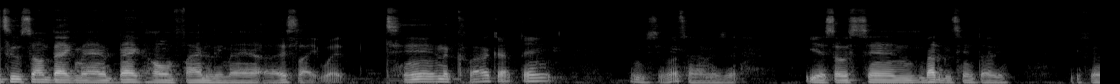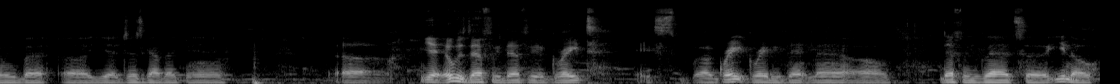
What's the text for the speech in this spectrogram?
YouTube. So I'm back, man. Back home finally, man. Uh, it's like what, ten o'clock, I think. Let me see. What time is it? Yeah, so it's ten. About to be ten thirty. You feel me? But uh, yeah, just got back in. Uh, yeah, it was definitely, definitely a great, a great, great event, man. Um, definitely glad to, you know,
